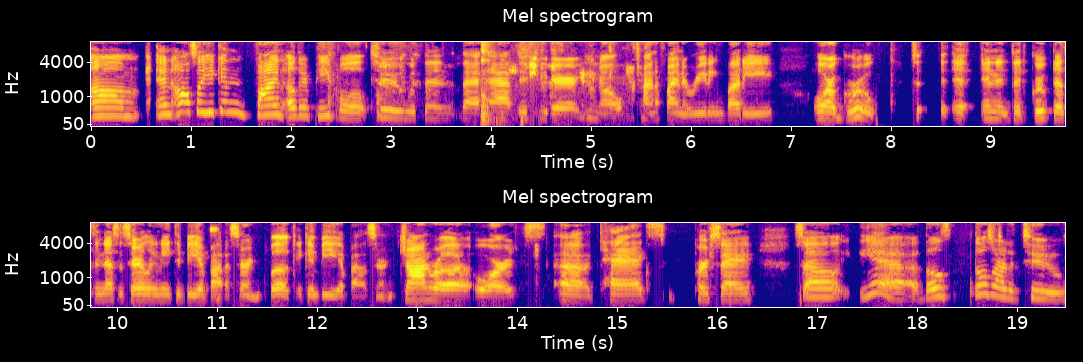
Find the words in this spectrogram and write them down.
Um, and also you can find other people too within that app if you're, you know, trying to find a reading buddy or a group. To, it, and the group doesn't necessarily need to be about a certain book. It can be about a certain genre or uh, tags per se. So yeah, those those are the two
